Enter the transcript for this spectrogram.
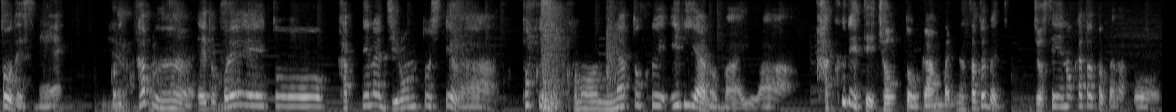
そうですね。これ多分、えっと、これ、えっと、勝手な持論としては、特にこの港区エリアの場合は、隠れてちょっと頑張り、例えば女性の方とかだと、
